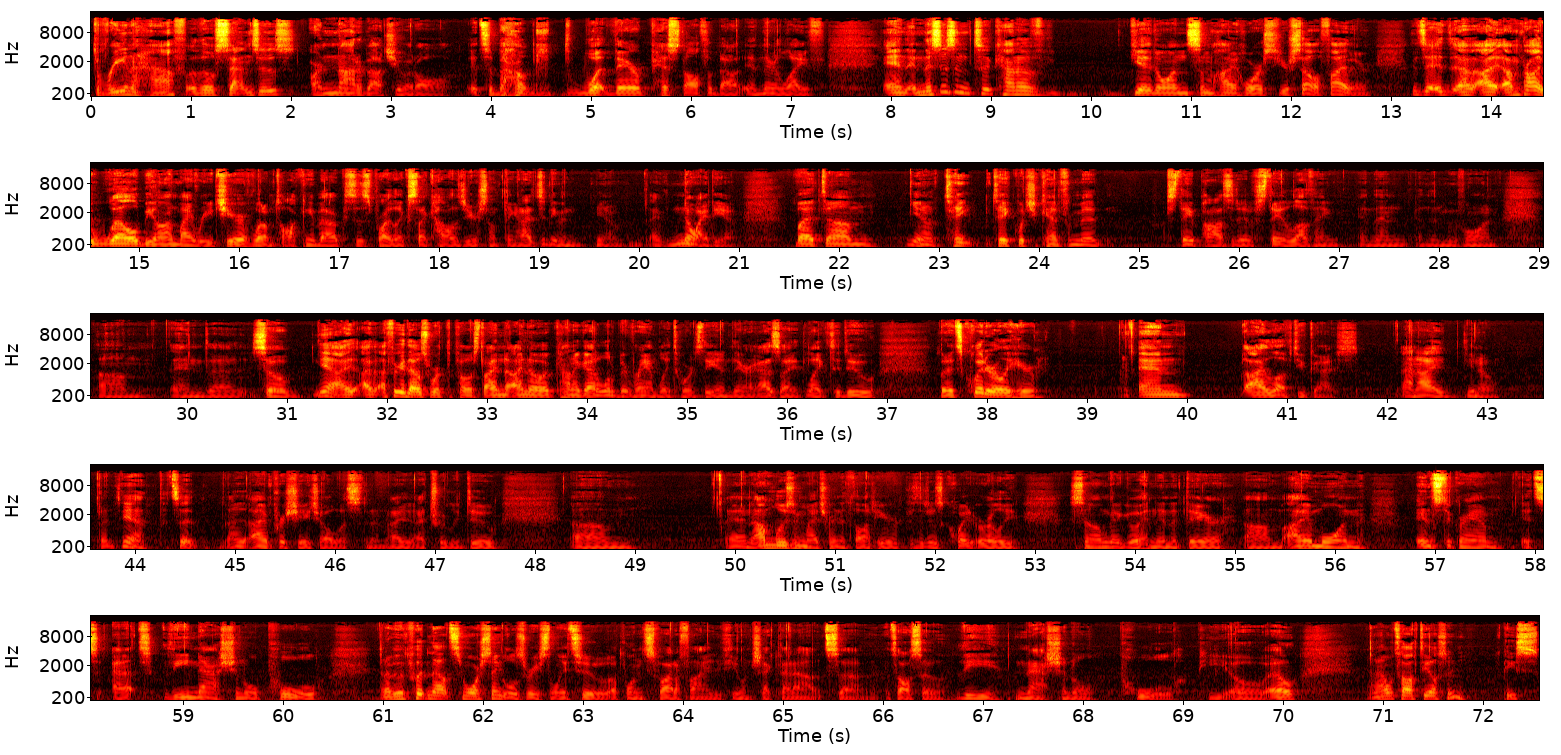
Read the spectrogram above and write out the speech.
three and a half of those sentences are not about you at all it's about what they're pissed off about in their life. And and this isn't to kind of get on some high horse yourself either. It's, it, I, I'm probably well beyond my reach here of what I'm talking about because it's probably like psychology or something. I didn't even, you know, I have no idea. But um, you know, take take what you can from it. Stay positive, stay loving, and then and then move on. Um, and uh, so yeah, I I figured that was worth the post. I know, I know I kind of got a little bit rambly towards the end there, as I like to do, but it's quite early here, and I loved you guys, and I you know, that, yeah, that's it. I, I appreciate y'all listening. I I truly do. Um, and I'm losing my train of thought here because it is quite early. So I'm to go ahead and end it there. Um, I am on Instagram. It's at the National Pool. And I've been putting out some more singles recently too, up on Spotify. If you want to check that out, it's uh, it's also the National Pool, P O L. And I will talk to y'all soon. Peace.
